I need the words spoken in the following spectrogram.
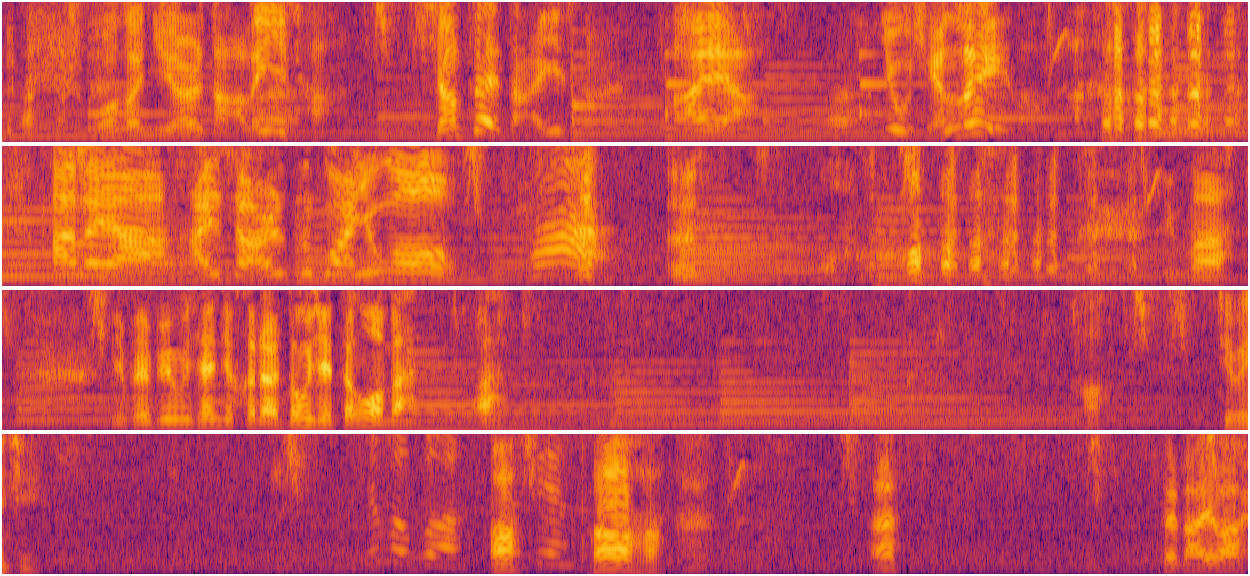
我和女儿打了一场，想再打一场，她呀又嫌累了。看来呀，还是儿子管用哦。爸，嗯，林宽，你陪冰冰先去喝点东西，等我们啊。好，这边请。云伯伯，啊。好好好，哎，再打一把。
